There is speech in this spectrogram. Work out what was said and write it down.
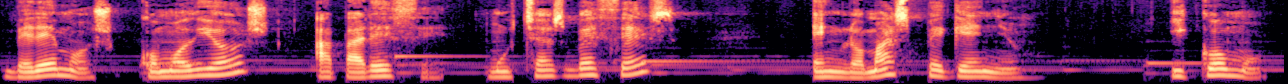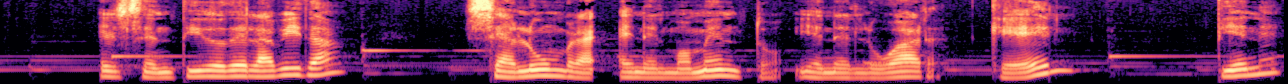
veremos cómo Dios aparece muchas veces en lo más pequeño y cómo el sentido de la vida se alumbra en el momento y en el lugar que Él tiene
